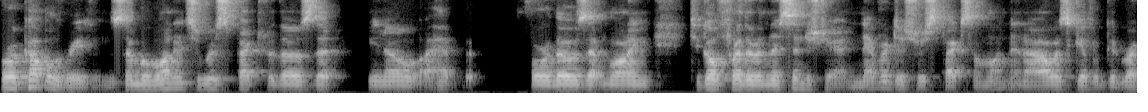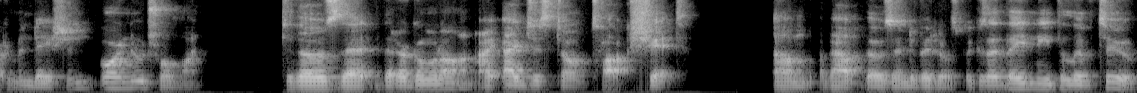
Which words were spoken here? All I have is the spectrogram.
for a couple of reasons. Number one, it's respect for those that, you know, have, for those that wanting to go further in this industry. I never disrespect someone and I always give a good recommendation or a neutral one to those that, that are going on. I, I just don't talk shit um, about those individuals because they need to live too.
